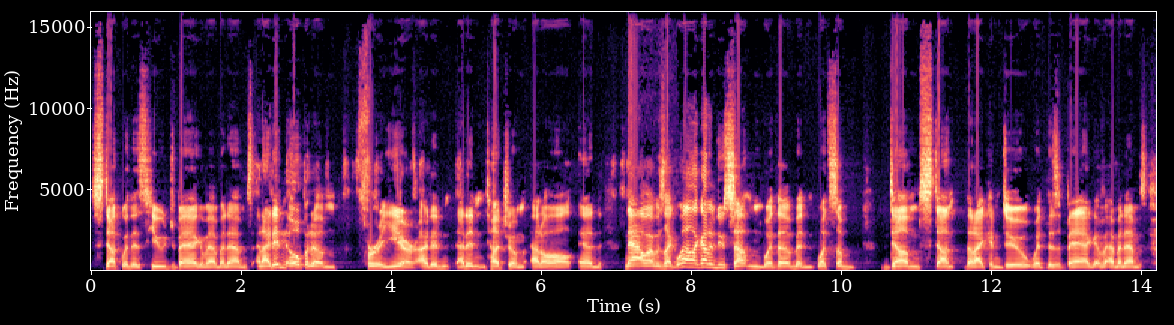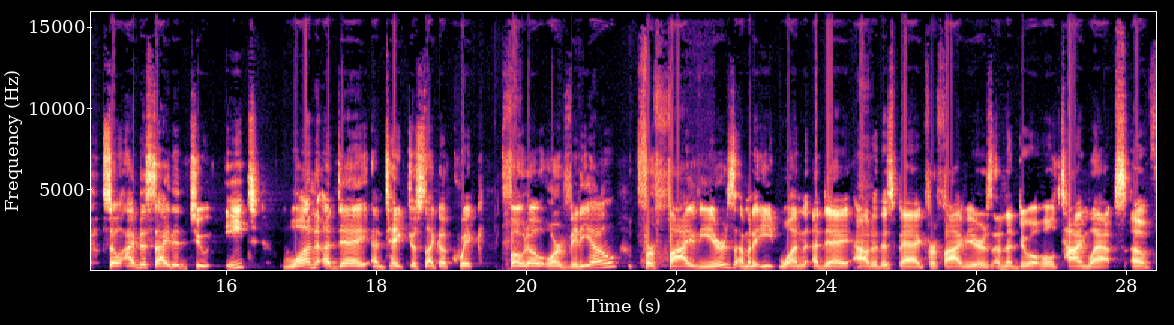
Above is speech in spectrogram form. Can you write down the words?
stuck with this huge bag of m&ms and i didn't open them for a year. I didn't i didn't touch them at all. And now i was like well i got to do something with them and what's some dumb stunt that I can do with this bag of M&Ms. So I've decided to eat one a day and take just like a quick photo or video for 5 years. I'm going to eat one a day out of this bag for 5 years and then do a whole time lapse of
